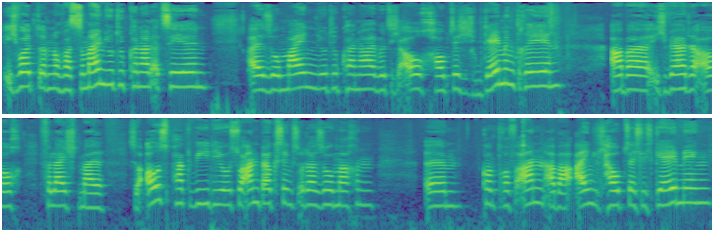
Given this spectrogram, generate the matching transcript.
Ich wollte dann noch was zu meinem YouTube-Kanal erzählen. Also mein YouTube-Kanal wird sich auch hauptsächlich um Gaming drehen. Aber ich werde auch vielleicht mal so Auspackvideos, so Unboxings oder so machen. Ähm, kommt drauf an, aber eigentlich hauptsächlich Gaming.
